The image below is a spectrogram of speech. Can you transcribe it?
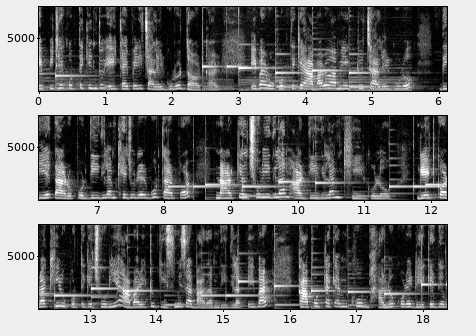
এই পিঠে করতে কিন্তু এই টাইপেরই চালের গুঁড়োর দরকার। এবার উপর থেকে আবারও আমি একটু চালের গুঁড়ো দিয়ে তার উপর দিয়ে দিলাম খেজুরের গুড়, তারপর নারকেল ছড়িয়ে দিলাম আর দিয়ে দিলাম ক্ষীরগুলো। গ্রেট করা ক্ষীর উপর থেকে ছড়িয়ে আবার একটু কিশমিশ আর বাদাম দিয়ে দিলাম। এবার কাপড়টাকে আমি খুব ভালো করে ঢেকে দেব।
